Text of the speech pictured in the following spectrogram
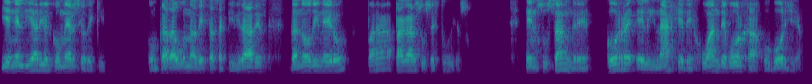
y en el diario El Comercio de Quito. Con cada una de estas actividades ganó dinero para pagar sus estudios. En su sangre corre el linaje de Juan de Borja o Borgia,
